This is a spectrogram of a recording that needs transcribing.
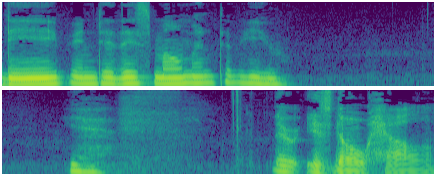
deep into this moment of you. Yes. There is no hell.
